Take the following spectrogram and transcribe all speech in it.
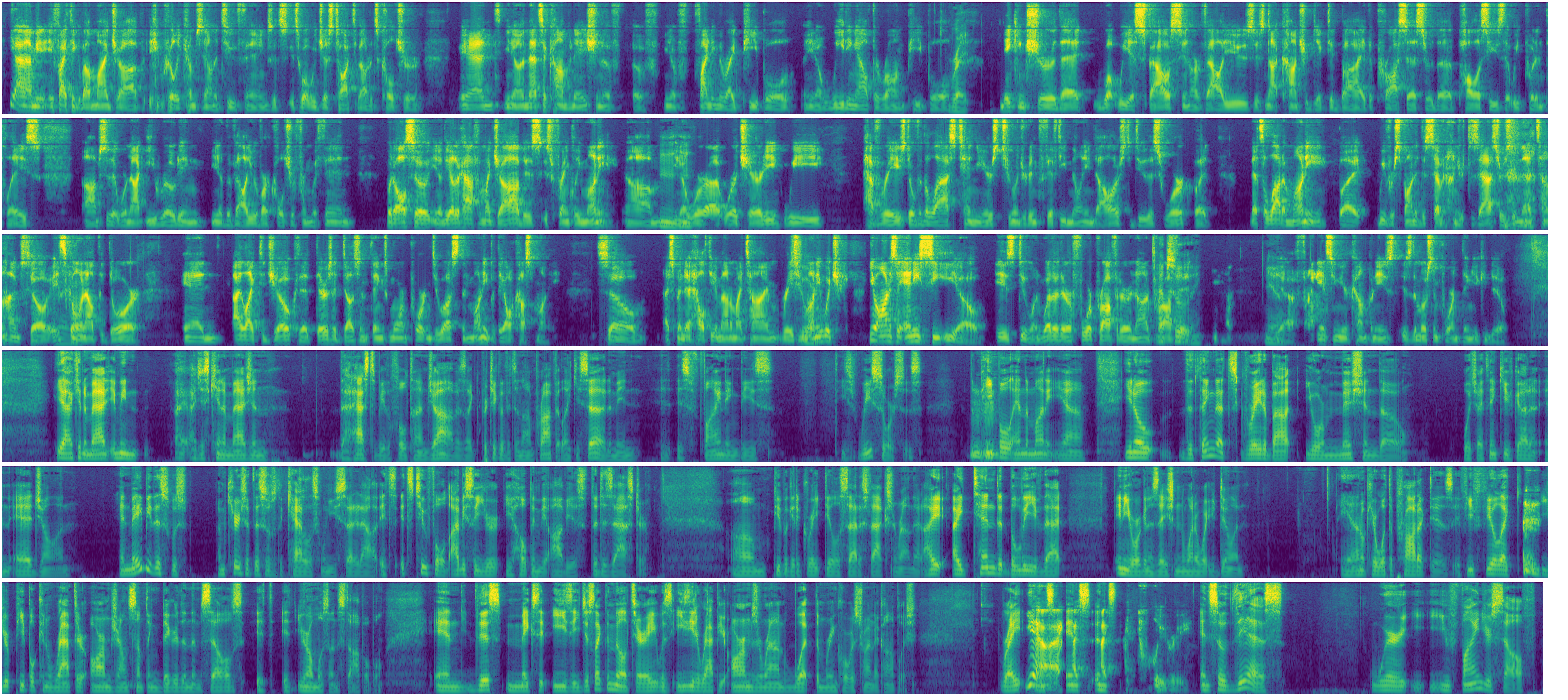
Yeah, I mean, if I think about my job, it really comes down to two things. It's it's what we just talked about, it's culture. and you know and that's a combination of of you know finding the right people you know weeding out the wrong people right making sure that what we espouse in our values is not contradicted by the process or the policies that we put in place um, so that we're not eroding you know the value of our culture from within but also you know the other half of my job is is frankly money um, mm-hmm. you know mm-hmm. we're a, we're a charity we have raised over the last 10 years 250 million dollars to do this work but that's a lot of money but we've responded to 700 disasters in that time so it's going out the door and i like to joke that there's a dozen things more important to us than money but they all cost money so i spend a healthy amount of my time raising sure. money which you know honestly any ceo is doing whether they're a for-profit or a nonprofit you know, yeah. yeah financing your companies is the most important thing you can do yeah i can imagine i mean I, I just can't imagine that has to be the full time job. Is like particularly if it's a nonprofit, like you said. I mean, is finding these these resources, the mm-hmm. people and the money. Yeah, you know the thing that's great about your mission, though, which I think you've got an edge on, and maybe this was. I'm curious if this was the catalyst when you set it out. It's it's twofold. Obviously, you're you're helping the obvious, the disaster um, people get a great deal of satisfaction around that. I, I tend to believe that any organization, no matter what you're doing, and I don't care what the product is, if you feel like your people can wrap their arms around something bigger than themselves, it, it you're almost unstoppable. And this makes it easy, just like the military. It was easy to wrap your arms around what the Marine Corps was trying to accomplish, right? Yeah, and, I, and, I, I, I totally agree. And so this, where you find yourself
